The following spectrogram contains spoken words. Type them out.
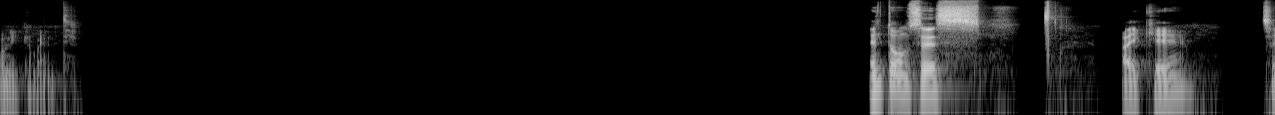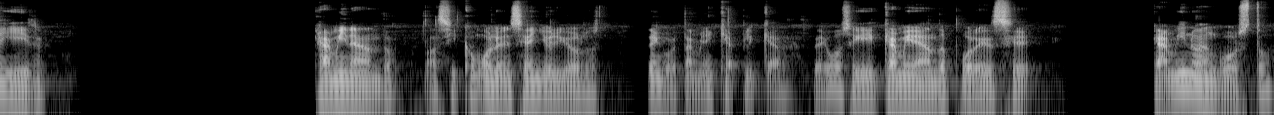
únicamente. Entonces, hay que seguir caminando, así como lo enseño yo, lo tengo también que aplicar. Debo seguir caminando por ese camino angosto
